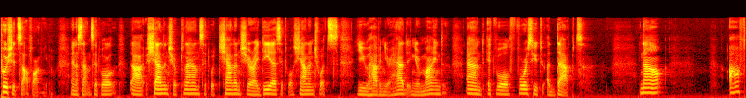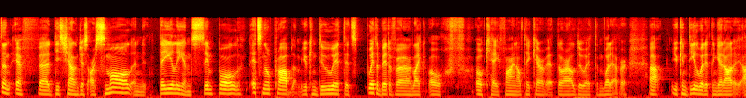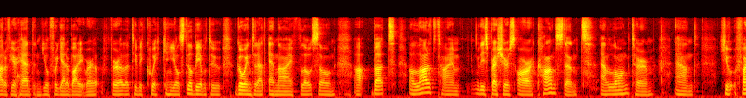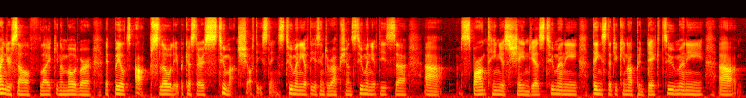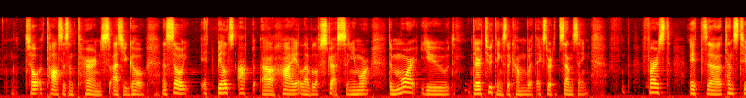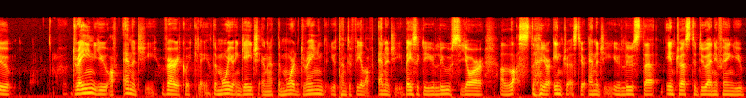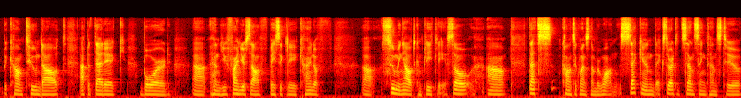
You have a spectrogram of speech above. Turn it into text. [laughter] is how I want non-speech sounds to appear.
push itself on you in a sense. It will uh, challenge your plans, it will challenge your ideas, it will challenge what's you have in your head, in your mind, and it will force you to adapt. Now, often if uh, these challenges are small and daily and simple, it's no problem. You can do it. It's with a bit of a like, oh, okay, fine, I'll take care of it, or I'll do it, and whatever uh, you can deal with it and get out out of your head and you'll forget about it very, relatively quick and you'll still be able to go into that NI flow zone. Uh, but a lot of the time these pressures are constant and long term and you find yourself like in a mode where it builds up slowly because there is too much of these things too many of these interruptions too many of these uh, uh, spontaneous changes, too many things that you cannot predict, too many uh, to- tosses and turns as you go, and so it builds up a high level of stress. And you more, the more you, there are two things that come with extroverted sensing. First, it uh, tends to drain you of energy very quickly. The more you engage in it, the more drained you tend to feel of energy. Basically, you lose your uh, lust, [laughs] your interest, your energy. You lose the interest to do anything. You become tuned out, apathetic, bored, uh, and you find yourself basically kind of uh, zooming out completely. So, uh, that's consequence number one. Second, extroverted sensing tends to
